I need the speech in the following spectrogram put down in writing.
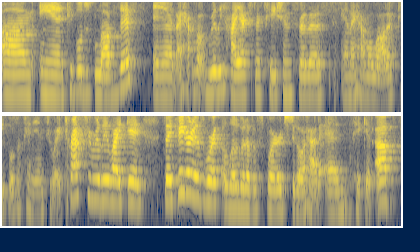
Um, and people just love this, and I have really high expectations for this, and I have a lot of people's opinions who I trust who really like it. So I figured it was worth a little bit of the splurge to go ahead and pick it up.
